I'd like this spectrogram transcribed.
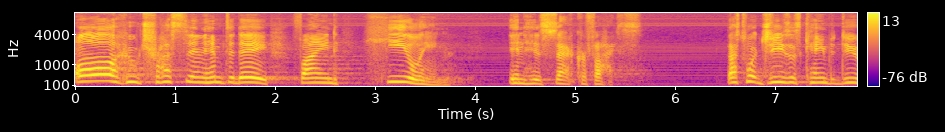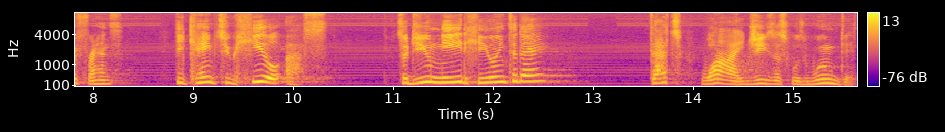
all who trust in him today find healing in his sacrifice. That's what Jesus came to do, friends. He came to heal us. So, do you need healing today? That's why Jesus was wounded,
